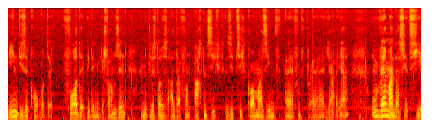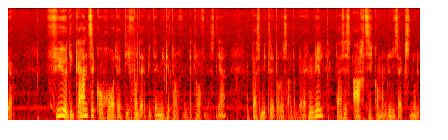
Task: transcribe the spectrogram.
in dieser Kohorte vor der Epidemie gestorben sind, ein mittleres Todesalter von 78,75 äh, Jahre. Ja? Und wenn man das jetzt hier für die ganze Kohorte, die von der Epidemie getroffen, betroffen ist, ja, das mittlere Todesalter berechnen will, das ist 80,0608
